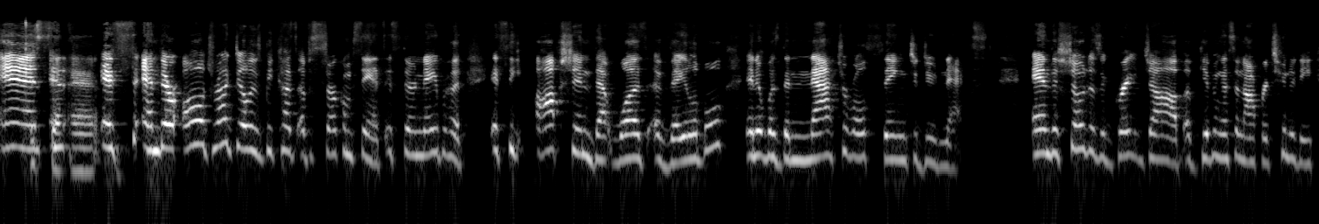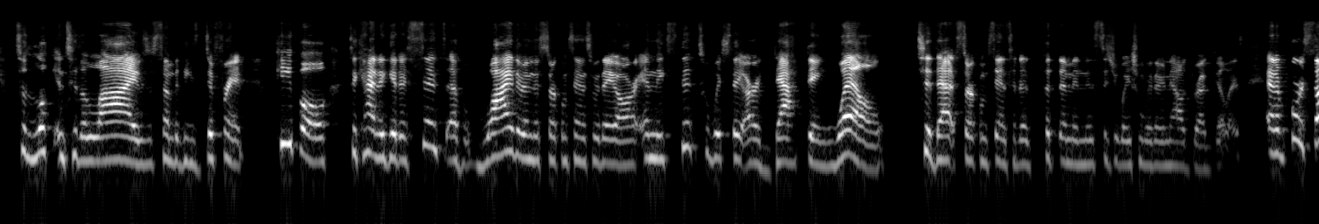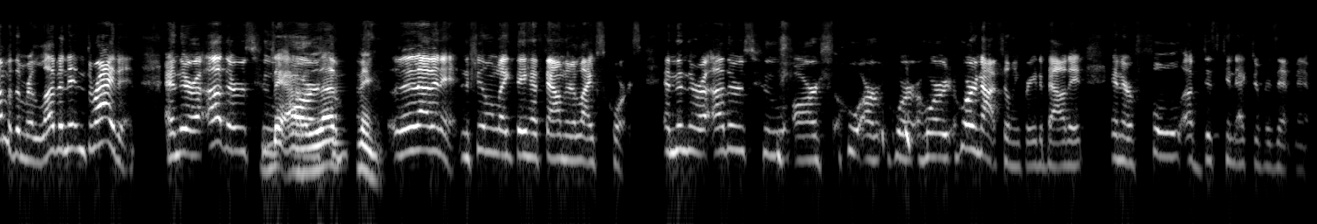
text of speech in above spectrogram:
and, It's and it's and they're all drug dealers because of circumstance it's their neighborhood it's the option that was available and it was the natural thing to do next and the show does a great job of giving us an opportunity to look into the lives of some of these different people to kind of get a sense of why they're in the circumstance where they are and the extent to which they are adapting well to that circumstance that has put them in this situation where they're now drug dealers. And of course, some of them are loving it and thriving. And there are others who They are are loving. loving it and feeling like they have found their life's course. And then there are others who are who are who are who are, who are not feeling great about it and are full of disconnect and resentment.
